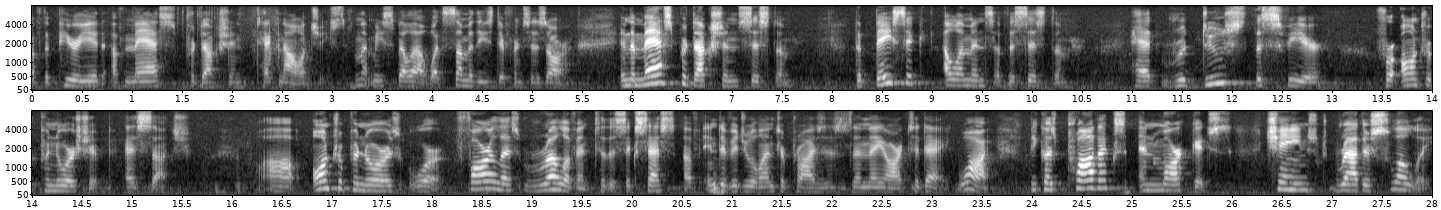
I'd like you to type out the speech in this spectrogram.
of the period of mass production technologies. Let me spell out what some of these differences are. In the mass production system, the basic elements of the system had reduced the sphere for entrepreneurship as such. Uh, entrepreneurs were far less relevant to the success of individual enterprises than they are today. Why? Because products and markets changed rather slowly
